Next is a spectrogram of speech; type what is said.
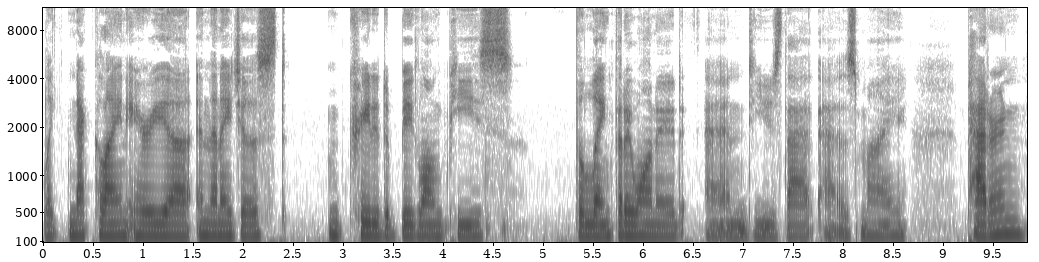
like neckline area, and then I just created a big long piece the length that I wanted and use that as my pattern.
